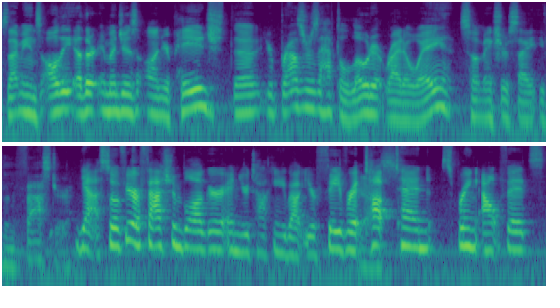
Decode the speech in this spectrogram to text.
So that means all the other images on your page, the, your browser doesn't have to load it right away, so it makes your site even faster. Yeah, so if you're a fashion blogger and you're talking about your favorite yes. top 10 spring outfits,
